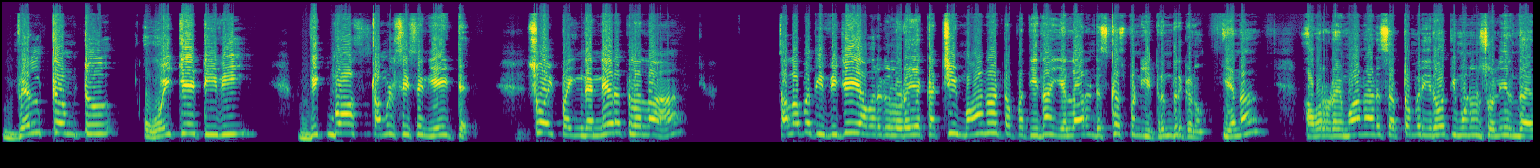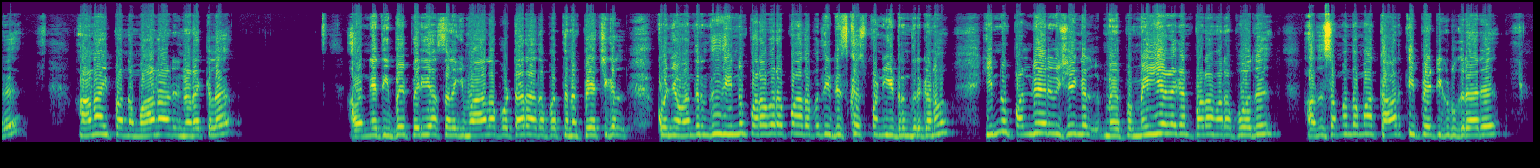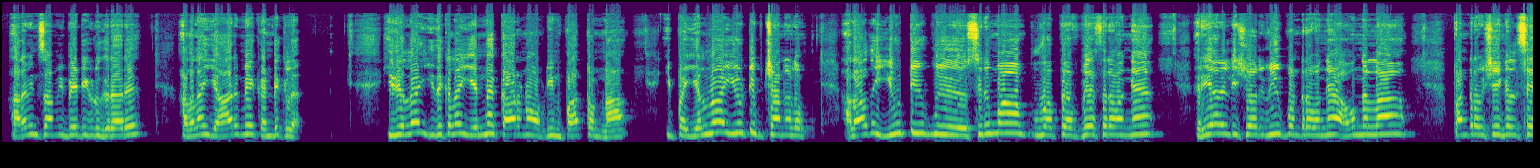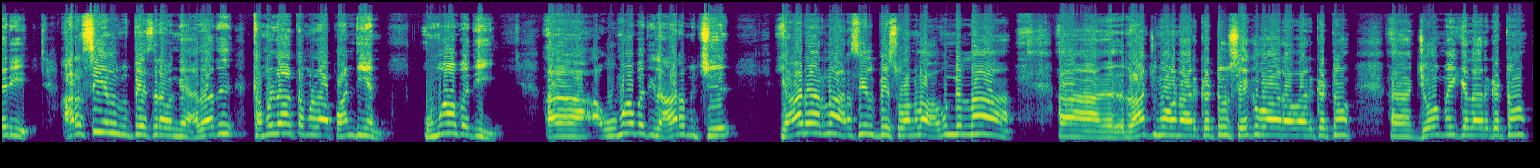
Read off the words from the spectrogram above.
Welcome to YK TV Bigg Boss Tamil season eight so இப்போ இந்த நேரத்துலலாம் தளபதி விஜய் அவர்களுடைய கட்சி மாநாட்டை பற்றி தான் எல்லாரும் டிஸ்கஸ் பண்ணிட்டு இருந்திருக்கணும். ஏன்னா அவருடைய மாநாடு செப்டம்பர் இருபத்தி மூணுன்னு சொல்லியிருந்தாரு. ஆனால் இப்போ அந்த மாநாடு நடக்கலை. அவர் நேற்றுக்கு போய் பெரியார் சிலைக்கு மாலை போட்டார். அதை பற்றின பேச்சுகள் கொஞ்சம் வந்திருந்தது. இன்னும் பரபரப்பாக அதை பற்றி டிஸ்கஸ் பண்ணிக்கிட்டு இருந்திருக்கணும். இன்னும் பல்வேறு விஷயங்கள் இப்போ மெய்யழகன் படம் வரப்போகுது. அது சம்மந்தமாக கார்த்தி பேட்டி கொடுக்குறாரு. அரவிந்த் சாமி பேட்டி கொடுக்குறாரு. அதெல்லாம் யாருமே கண்டுக்கல. இதெல்லாம் இதுக்கெல்லாம் என்ன காரணம் அப்படின்னு பார்த்தோம்னா இப்போ எல்லா யூடியூப் சேனலும் அதாவது யூடியூப் சினிமா பேசுகிறவங்க பே- ரியாலிட்டி ஷோ ரிவ்யூ பண்ணுறவங்க அவங்கெல்லாம் பண்ணுற விஷயங்கள் சரி. அரசியல் பேசுகிறவங்க அதாவது தமிழா தமிழா பாண்டியன் உமாபதி உமாபதியில் ஆரம்பித்து யார் யாரெல்லாம் அரசியல் பேசுவாங்களோ அவங்கெல்லாம் ராஜ்மோகனாக இருக்கட்டும் சேகுபாராவாக இருக்கட்டும் ஜோ மைக்கேலாக இருக்கட்டும்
